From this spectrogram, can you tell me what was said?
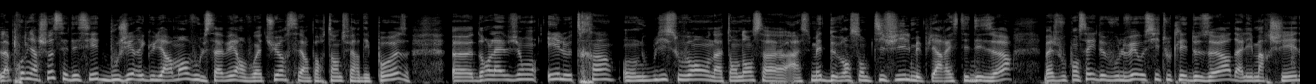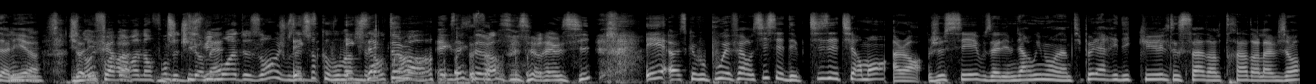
la première chose, c'est d'essayer de bouger régulièrement. Vous le savez, en voiture, c'est important de faire des pauses. Euh, dans l'avion et le train, on oublie souvent, on a tendance à, à se mettre devant son petit film et puis à rester des heures. Bah, je vous conseille de vous lever aussi toutes les deux heures, d'aller marcher, d'aller Sinon, d'aller il faut faire avoir euh, un enfant 10 de 18 kilomètres. mois, 2 ans, je vous assure que vous marchez dans le Exactement, train, hein. exactement, ça, c'est vrai aussi. Et euh, ce que vous pouvez faire aussi, c'est des petits étirements. Alors, je sais, vous allez me dire, oui, mais on a un petit peu l'air ridicule, tout ça, dans le train, dans l'avion.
